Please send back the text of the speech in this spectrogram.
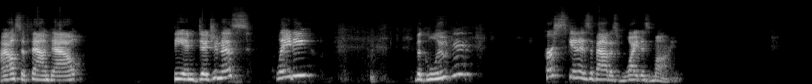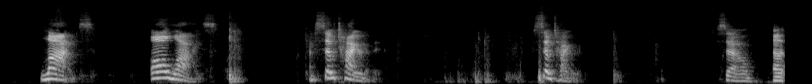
I also found out the indigenous lady, the gluten, her skin is about as white as mine. Lies. All lies. I'm so tired of it. So tired of it. So, uh,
